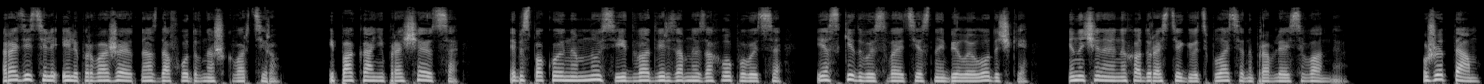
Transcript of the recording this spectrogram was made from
Родители или провожают нас до входа в нашу квартиру. И пока они прощаются, я беспокойно мнусь, и едва дверь за мной захлопывается, я скидываю свои тесные белые лодочки и начинаю на ходу расстегивать платье, направляясь в ванную. Уже там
